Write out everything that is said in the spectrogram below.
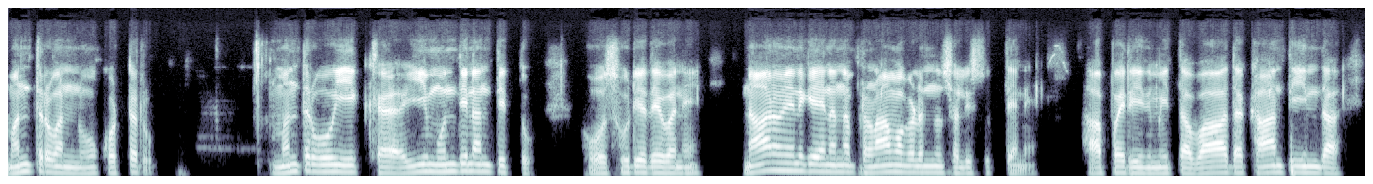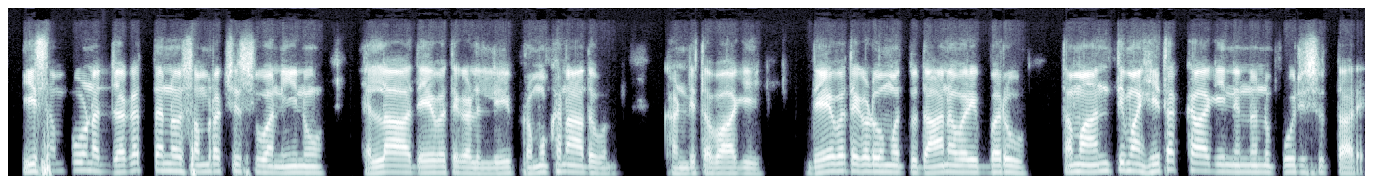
ಮಂತ್ರವನ್ನು ಕೊಟ್ಟರು. ಮಂತ್ರವು ಈ ಕ, ಈ ಮುಂದಿನಂತಿತ್ತು. ಓ ಸೂರ್ಯದೇವನೇ, ನಾನು ನಿನಗೆ ನನ್ನ ಪ್ರಣಾಮಗಳನ್ನು ಸಲ್ಲಿಸುತ್ತೇನೆ. ಅಪರಿಮಿತವಾದ ಕಾಂತಿಯಿಂದ ಈ ಸಂಪೂರ್ಣ ಜಗತ್ತನ್ನು ಸಂರಕ್ಷಿಸುವ ನೀನು ಎಲ್ಲಾ ದೇವತೆಗಳಲ್ಲಿ ಪ್ರಮುಖನಾದವನು. ಖಂಡಿತವಾಗಿ ದೇವತೆಗಳು ಮತ್ತು ದಾನವರಿಬ್ಬರೂ ತಮ್ಮ ಅಂತಿಮ ಹಿತಕ್ಕಾಗಿ ನಿನ್ನನ್ನು ಪೂಜಿಸುತ್ತಾರೆ.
